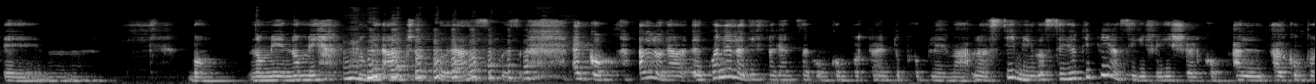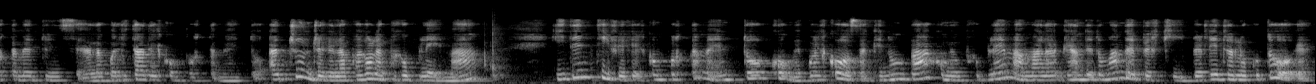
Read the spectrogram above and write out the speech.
Eh, Boh, non mi, non, mi, non mi, lancio ancora su questo. Ecco, allora, eh, qual è la differenza con comportamento problema? Allora, stimming o stereotipia si riferisce al, al, al, comportamento in sé, alla qualità del comportamento. Aggiungere la parola problema identifica il comportamento come qualcosa che non va come un problema, ma la grande domanda è per chi? Per l'interlocutore,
